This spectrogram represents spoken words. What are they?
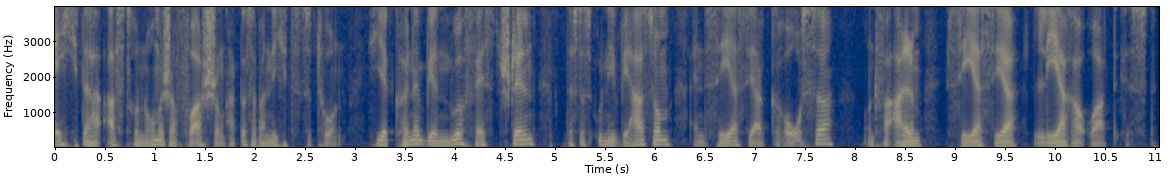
echter astronomischer Forschung hat das aber nichts zu tun. Hier können wir nur feststellen, dass das Universum ein sehr, sehr großer und vor allem sehr, sehr leerer Ort ist.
